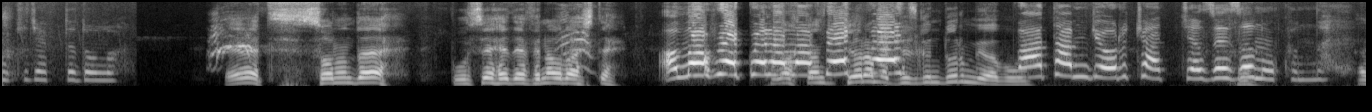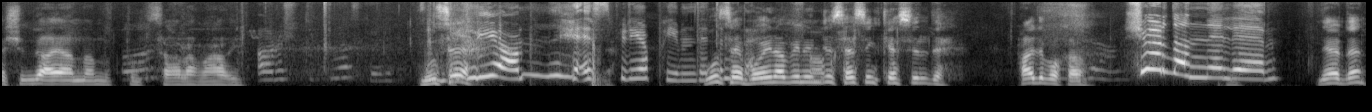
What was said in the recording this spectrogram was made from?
Benimki cepte dolu. Evet sonunda Buse hedefine ulaştı. Allahu Ekber Kulaktan Allahu tutuyor ama düzgün durmuyor bu. Fuat amca oruç açacağız. Ezan okundu. Ha, şimdi ayağından tuttum sağlam alayım. Oruç tutmaz ki. Buse, Biliyorum. Espri yapayım dedim Buse de. boyuna binince sesin kesildi. Hadi bakalım. Şuradan inelim. Nereden?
